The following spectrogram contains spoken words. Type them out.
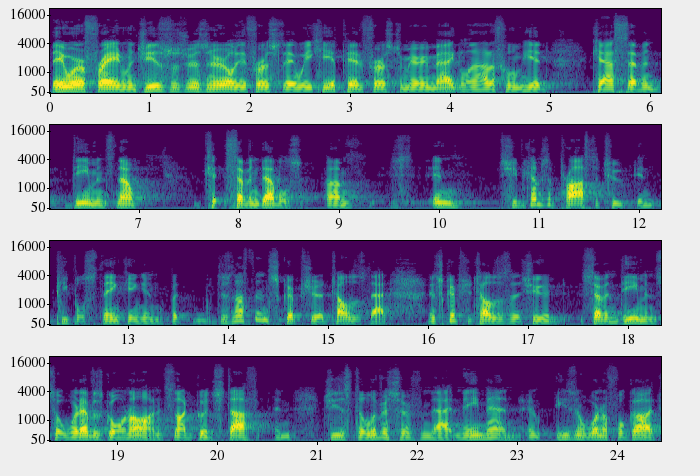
They were afraid. When Jesus was risen early the first day of the week, he appeared first to Mary Magdalene, out of whom he had cast seven demons. Now, seven devils. Um, in she becomes a prostitute in people's thinking and but there's nothing in scripture that tells us that. And scripture tells us that she had seven demons so whatever's going on it's not good stuff. And jesus delivers her from that and amen. And he's a wonderful god.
